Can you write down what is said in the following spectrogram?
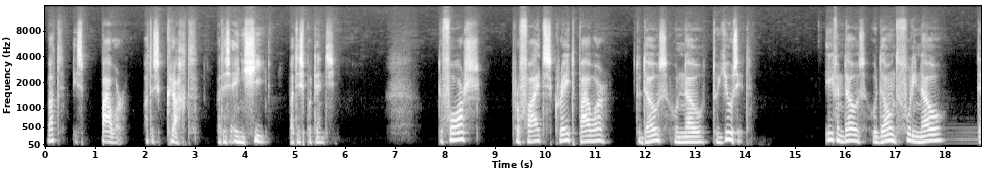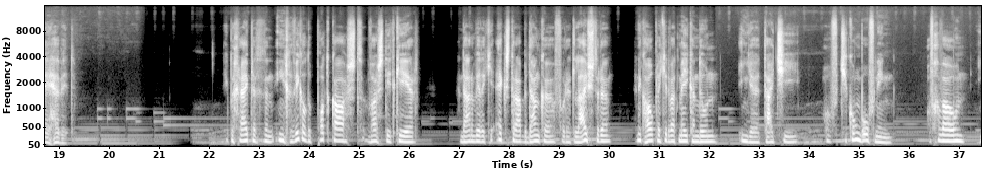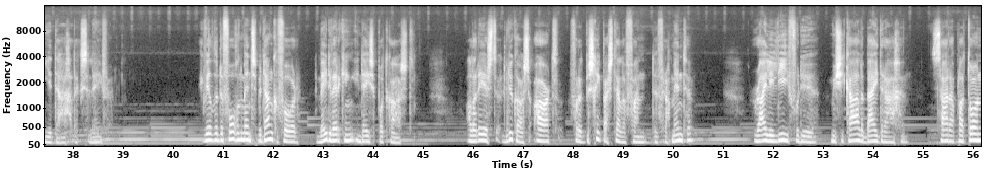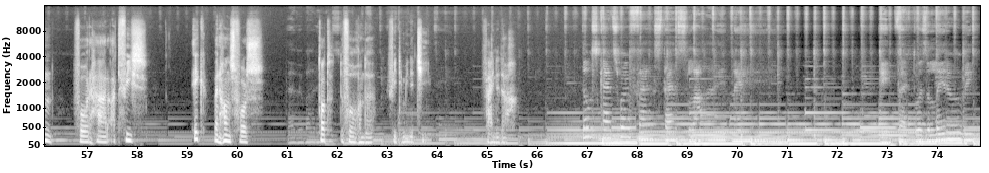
Wat is power? Wat is kracht? Wat is energie? Wat is potentie? The Force provides great power to those who know to use it. Even those who don't fully know, they have it. Ik begrijp dat het een ingewikkelde podcast was dit keer. En daarom wil ik je extra bedanken voor het luisteren. En ik hoop dat je er wat mee kan doen in je Tai Chi of Qigong beoefening. Of gewoon in je dagelijkse leven. Ik wilde de volgende mensen bedanken voor de medewerking in deze podcast. Allereerst Lucas Art voor het beschikbaar stellen van de fragmenten. Riley Lee voor de muzikale bijdrage, Sarah Platon voor haar advies. Ik ben Hans Vos. Tot de volgende vitamine G. Fijne dag. Those cats were fast as lightning. In fact, was a little bit.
